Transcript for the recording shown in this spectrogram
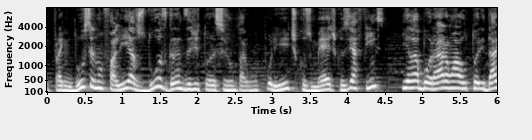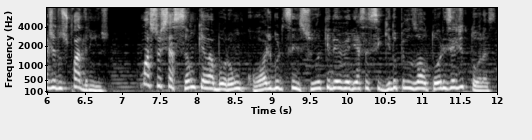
e para a indústria não falir, as duas grandes editoras se juntaram com políticos, médicos e afins e elaboraram a Autoridade dos Quadrinhos, uma associação que elaborou um código de censura que deveria ser seguido pelos autores e editoras.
